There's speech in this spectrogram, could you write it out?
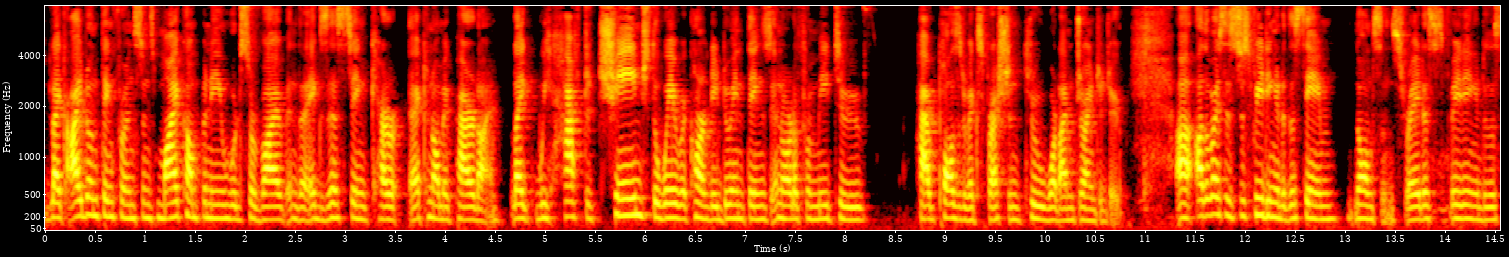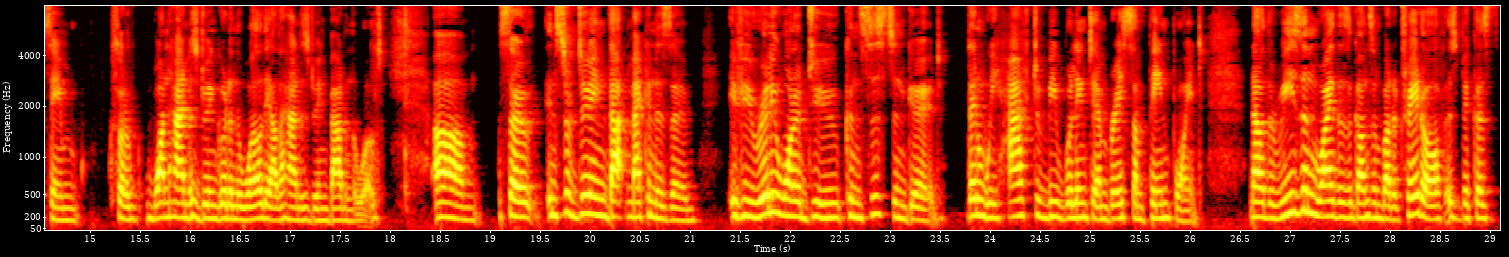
like I don't think, for instance, my company would survive in the existing car- economic paradigm. Like we have to change the way we're currently doing things in order for me to have positive expression through what I'm trying to do. Uh, otherwise, it's just feeding into the same nonsense, right? It's feeding into the same sort of one hand is doing good in the world, the other hand is doing bad in the world. Um, so instead of doing that mechanism, if you really want to do consistent good, then we have to be willing to embrace some pain point. Now, the reason why there's a guns and butter trade off is because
